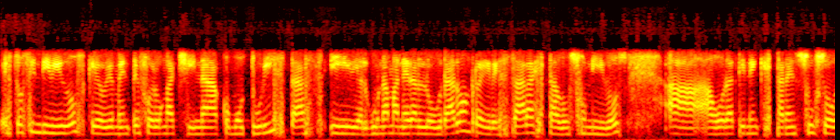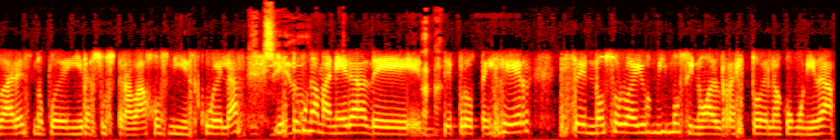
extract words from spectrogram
Estos individuos que obviamente fueron a China como turistas y de alguna manera lograron regresar a Estados Unidos, ah, ahora tienen que estar en sus hogares, no pueden ir a sus trabajos ni escuelas. Y esto es una manera de, de protegerse no solo a ellos mismos, sino al resto de la comunidad.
